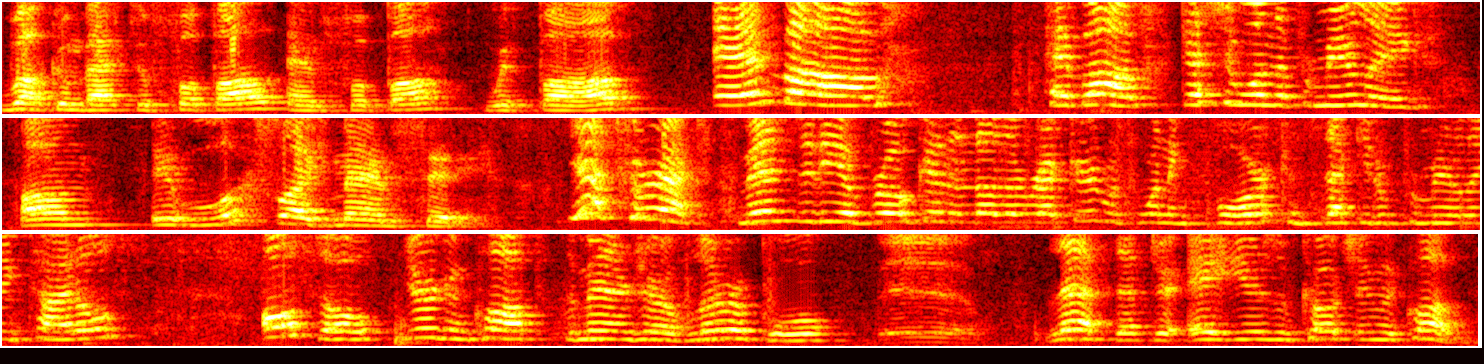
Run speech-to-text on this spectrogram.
Welcome back to football and football with Bob. And Bob. Hey Bob, guess who won the Premier League? Um, it looks like Man City. Yes, correct. Man City have broken another record with winning four consecutive Premier League titles. Also, Jurgen Klopp, the manager of Liverpool, left after eight years of coaching the club.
